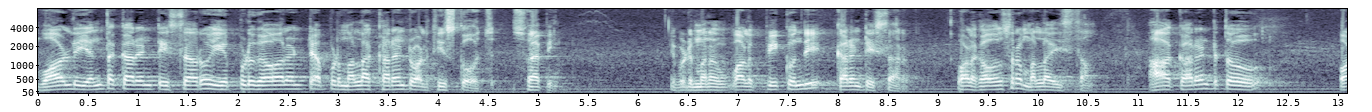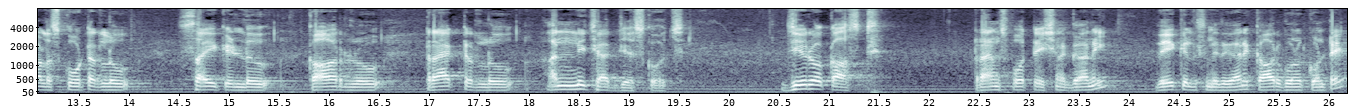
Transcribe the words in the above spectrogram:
వాళ్ళు ఎంత కరెంట్ ఇస్తారో ఎప్పుడు కావాలంటే అప్పుడు మళ్ళా కరెంట్ వాళ్ళు తీసుకోవచ్చు స్వాపింగ్ ఇప్పుడు మనం వాళ్ళకి పీక్ ఉంది కరెంట్ ఇస్తారు. వాళ్ళకి అవసరం మళ్ళా ఇస్తాం. ఆ కరెంటుతో వాళ్ళ స్కూటర్లు సైకిళ్ళు కార్లు ట్రాక్టర్లు అన్నీ ఛార్జ్ చేసుకోవచ్చు. జీరో కాస్ట్ ట్రాన్స్పోర్టేషన్కి కానీ వెహికల్స్ మీద కానీ కారు కొనుక్కుంటే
